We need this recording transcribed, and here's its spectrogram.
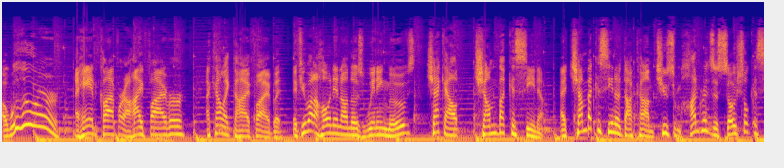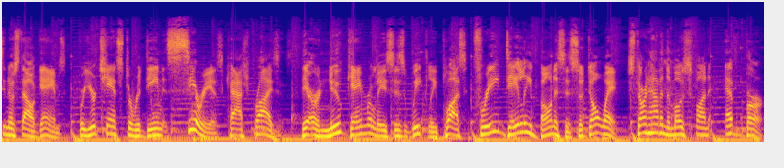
A woohooer, a hand clapper, a high fiver. I kind of like the high five, but if you want to hone in on those winning moves, check out Chumba Casino. At ChumbaCasino.com, choose from hundreds of social casino style games for your chance to redeem serious cash prizes. There are new game releases weekly, plus free daily bonuses. So don't wait. Start having the most fun ever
